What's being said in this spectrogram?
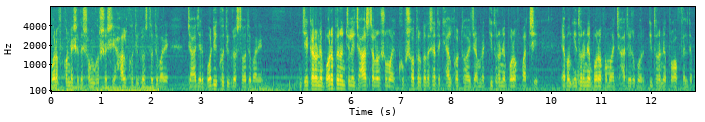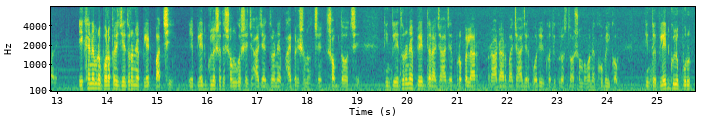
বরফখণ্ডের সাথে সংঘর্ষে সেই হাল ক্ষতিগ্রস্ত হতে পারে, জাহাজের বডি ক্ষতিগ্রস্ত হতে পারে। যে কারণে বরফের অঞ্চলে জাহাজ চালানোর সময় খুব সতর্কতার সাথে খেয়াল করতে হয় যে আমরা কী ধরনের বরফ পাচ্ছি এবং এ ধরনের বরফ আমার জাহাজের উপর কী ধরনের প্রভাব ফেলতে পারে। এখানে আমরা বরফের যে ধরনের প্লেট পাচ্ছি, এই প্লেটগুলোর সাথে সংঘর্ষে জাহাজে এক ধরনের ভাইব্রেশন হচ্ছে, শব্দ হচ্ছে। কিন্তু এ ধরনের প্লেট দ্বারা জাহাজের প্রোপেলার, রাডার বা জাহাজের বডির ক্ষতিগ্রস্ত হওয়ার সম্ভাবনা খুবই কম। কিন্তু এই প্লেটগুলো পুরুত্ব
